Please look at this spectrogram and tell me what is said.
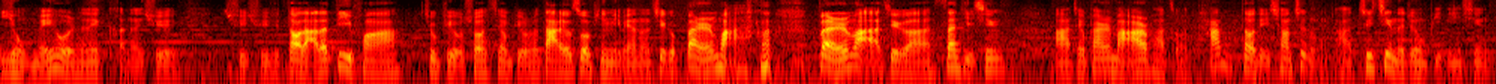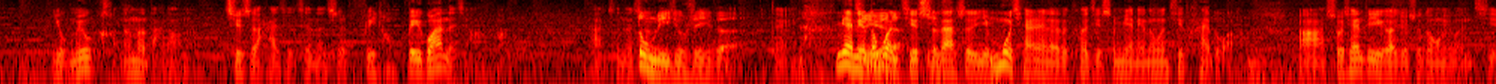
有没有人类可能去去去去到达的地方啊？就比如说像比如说大刘作品里面的这个半人马，半人马这个三体星啊，这个半人马阿尔法座，它到底像这种啊最近的这种比邻星，有没有可能能达到呢？其实还是真的是非常悲观的讲啊，啊，真的是动力就是一个对，面临的问题实在是以目前人类的科技是面临的问题太多了。嗯啊，首先第一个就是动力问题。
